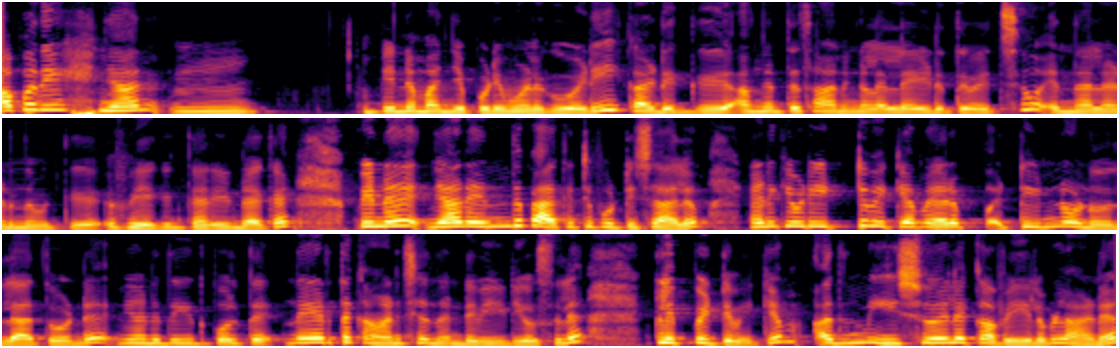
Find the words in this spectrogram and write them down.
അപ്പോൾ അതെ ഞാൻ പിന്നെ മഞ്ഞപ്പൊടി മുളക് പൊടി കടുക് അങ്ങനത്തെ സാധനങ്ങളെല്ലാം എടുത്ത് വെച്ചു. എന്നാലാണ് നമുക്ക് വേഗം കറി ഉണ്ടാക്കാൻ. പിന്നെ ഞാൻ എന്ത് പാക്കറ്റ് പൊട്ടിച്ചാലും എനിക്കിവിടെ ഇട്ട് വെക്കാൻ വേറെ ടിന്നൊന്നും ഇല്ലാത്തതുകൊണ്ട് ഞാനിത് ഇതുപോലത്തെ നേരത്തെ കാണിച്ചു തന്നിട്ടുണ്ട് വീഡിയോസിൽ ക്ലിപ്പ് ഇട്ട് വെക്കും. അത് മീഷോയിലൊക്കെ അവൈലബിൾ ആണ്.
